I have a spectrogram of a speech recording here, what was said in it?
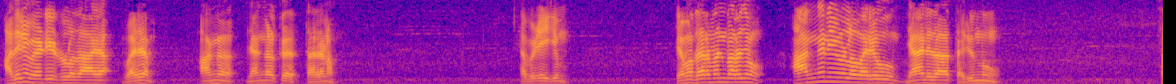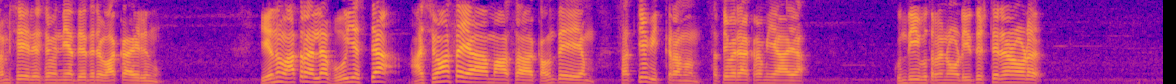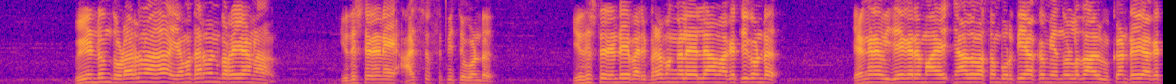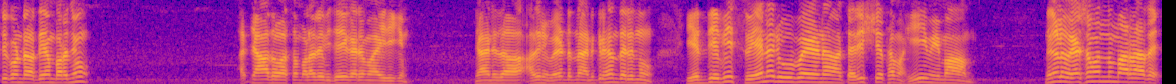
അതിനു വേണ്ടിയിട്ടുള്ളതായ വരം അങ്ങ് ഞങ്ങൾക്ക് തരണം. അപ്പോഴേക്കും യമധർമ്മൻ പറഞ്ഞു അങ്ങനെയുള്ള വരവും ഞാനിതാ തരുന്നു. സംശയലേശമന്യ അദ്ദേഹത്തിന്റെ വാക്കായിരുന്നു. എന്ന് മാത്രമല്ല ഭൂയശ്ച ആശ്വാസയാമാസ കൗന്ദേയം സത്യവിക്രമം സത്യപരാക്രമിയായ കുന്തിപുത്രനോട് യുധിഷ്ഠിരനോട്. വീണ്ടും തുടർന്ന് യമധർമ്മൻ പറയാണ് യുധിഷ്ഠിരനെ ആശ്വസിപ്പിച്ചുകൊണ്ട് യുധിഷ്ഠിരന്റെ പരിഭ്രമങ്ങളെല്ലാം അകറ്റിക്കൊണ്ട് എങ്ങനെ വിജയകരമായ യജ്ഞാതവാസം പൂർത്തിയാക്കും എന്നുള്ളതായി ഉത്കണ്ഠയെ അകറ്റിക്കൊണ്ട് അദ്ദേഹം പറഞ്ഞു അജ്ഞാതവാസം വളരെ വിജയകരമായിരിക്കും. ഞാനിതാ അതിനു വേണ്ടുന്ന അനുഗ്രഹം തരുന്നു. യദ്യപി സ്വേനരൂപേണ ചരിഷ്യഥ മഹീമിമാം. നിങ്ങൾ വേഷമൊന്നും മാറാതെ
